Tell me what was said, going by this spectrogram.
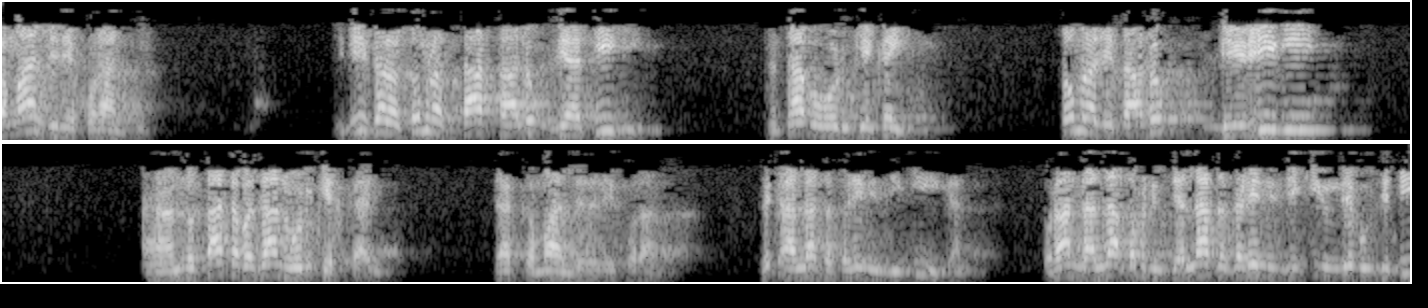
کمال دی قرآن دی دې سره څومره ستاسو تعلق زیاتیږي نو تا به وړو کې کوي څومره چې تعلق ډیریږي نو تا ته بزان وړو کې ښکاری دا کمال دی د قرآن ځکه الله ته سړی نږدې کیږي کنه قرآن د الله خبرې چې الله ته سړی نږدې کیږي هم دې بوجتي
